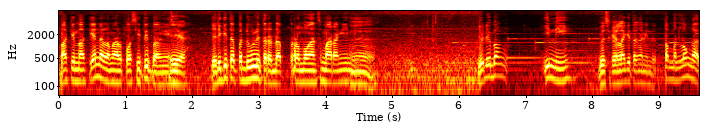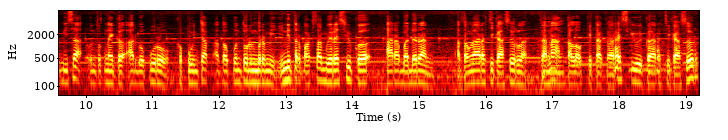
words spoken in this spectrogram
maki-makian dalam hal positif bang ya Iya. jadi kita peduli terhadap rombongan Semarang ini Hmm. Yaudah bang, ini gue sekali lagi tangan itu. Temen lo nggak bisa untuk naik ke Argopuro, ke puncak ataupun turun Bermi. Ini terpaksa gue rescue ke arah Badaran atau nggak arah Cikasur lah. Karena kalau kita ke rescue ke arah Cikasur,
